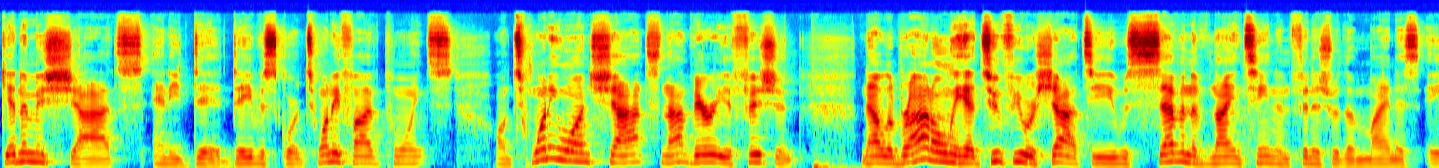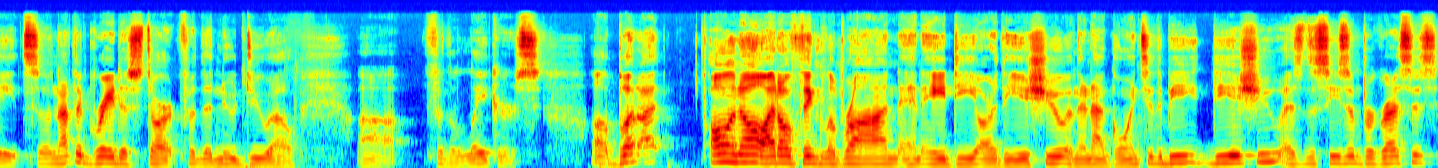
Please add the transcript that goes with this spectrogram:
get him his shots, and he did. Davis scored 25 points on 21 shots, not very efficient, now, LeBron only had two fewer shots. He was 7 of 19 and finished with a minus 8. So, not the greatest start for the new duo uh, for the Lakers. Uh, but I, all in all, I don't think LeBron and AD are the issue, and they're not going to be the issue as the season progresses.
